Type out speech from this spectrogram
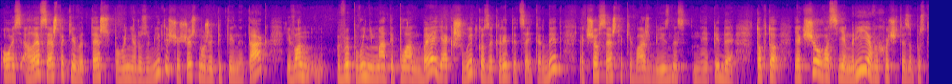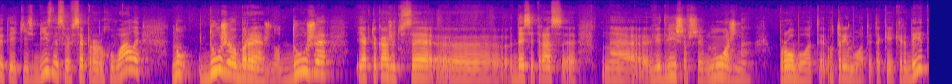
Ось, але все ж таки ви теж повинні розуміти, що щось може піти не так, і вам ви повинні мати план Б, як швидко закрити цей кредит, якщо все ж таки ваш бізнес не піде. Тобто, якщо у вас є мрія, ви хочете запустити якийсь бізнес, ви все прорахували. Ну дуже обережно, дуже. Як то кажуть, все е, 10 разів відвішавши, можна пробувати отримувати такий кредит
